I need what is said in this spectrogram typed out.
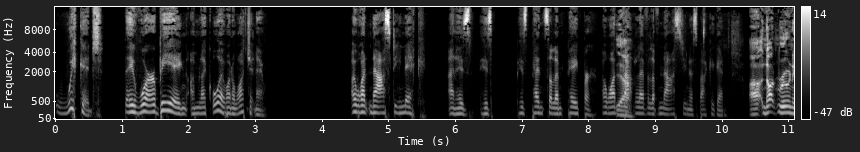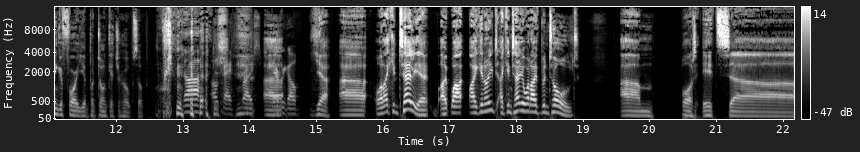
wicked they were being, I'm like, oh, I want to watch it now. I want nasty Nick and his his his pencil and paper. I want Yeah. that level of nastiness back again. Uh, not ruining it for you, but don't get your hopes up. ah, okay, right. there Uh, we go. Yeah. Uh, well, I can tell you. I, well, I can only. I can tell you what I've been told. Um, but it's uh,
